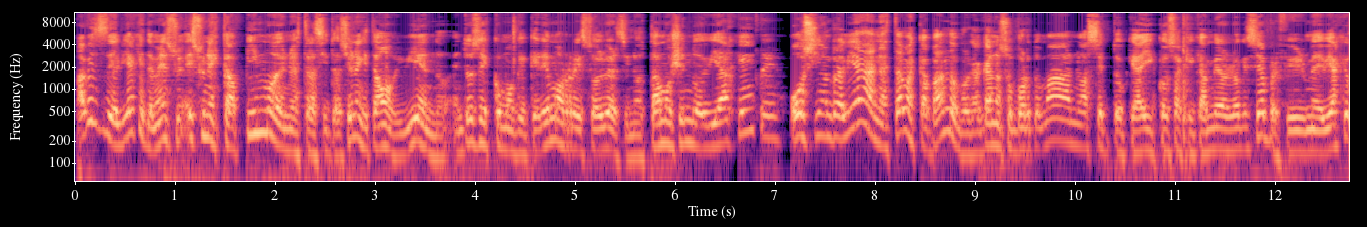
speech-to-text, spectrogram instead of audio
a veces el viaje también es, un- es un escapismo de nuestras situaciones que estamos viviendo. Entonces como que queremos resolver si nos estamos yendo de viaje Sí. o si en realidad no estamos escapando porque acá no soporto más, no acepto que hay cosas que cambiaron, lo que sea, prefiero irme de viaje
